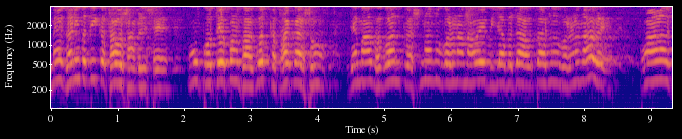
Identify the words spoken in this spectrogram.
મેં ઘણી બધી કથાઓ સાંભળી છે. હું પોતે પણ ભાગવત કથાકાર છું, જેમાં ભગવાન કૃષ્ણનું વર્ણન આવે, બીજા બધા અવતારનું વર્ણન આવે પણ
